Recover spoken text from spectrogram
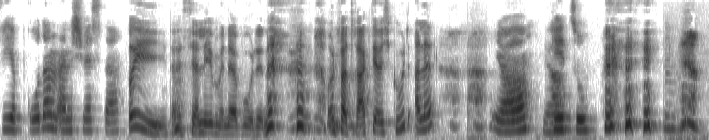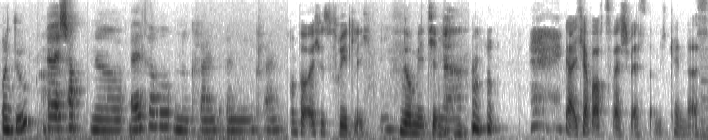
vier Brüder und eine Schwester. Ui, da ist ja Leben in der Bude, ne? Und vertragt ihr euch gut alle? Ja, ja. geht so. und du? Äh, ich habe eine ältere und eine kleine, eine kleine. Und bei euch ist friedlich. Nur Mädchen. Ja, ja ich habe auch zwei Schwestern, ich kenne das.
